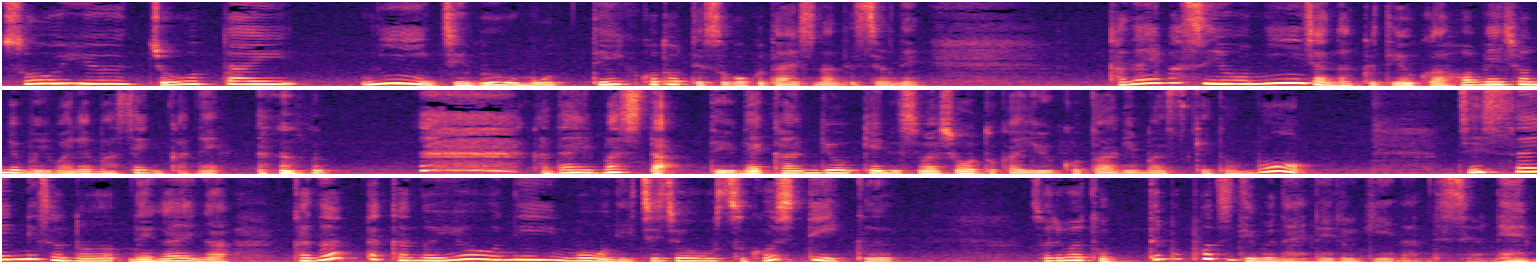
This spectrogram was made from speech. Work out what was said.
そういう状態に自分を持っていくことってすごく大事なんですよね。叶いますようにじゃなくてよくアファメーションでも言われませんかね？叶いましたっていうね完了形にしましょうとかいうことありますけども実際にその願いが叶ったかのようにもう日常を過ごしていくそれはとってもポジティブなエネルギーなんですよね。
